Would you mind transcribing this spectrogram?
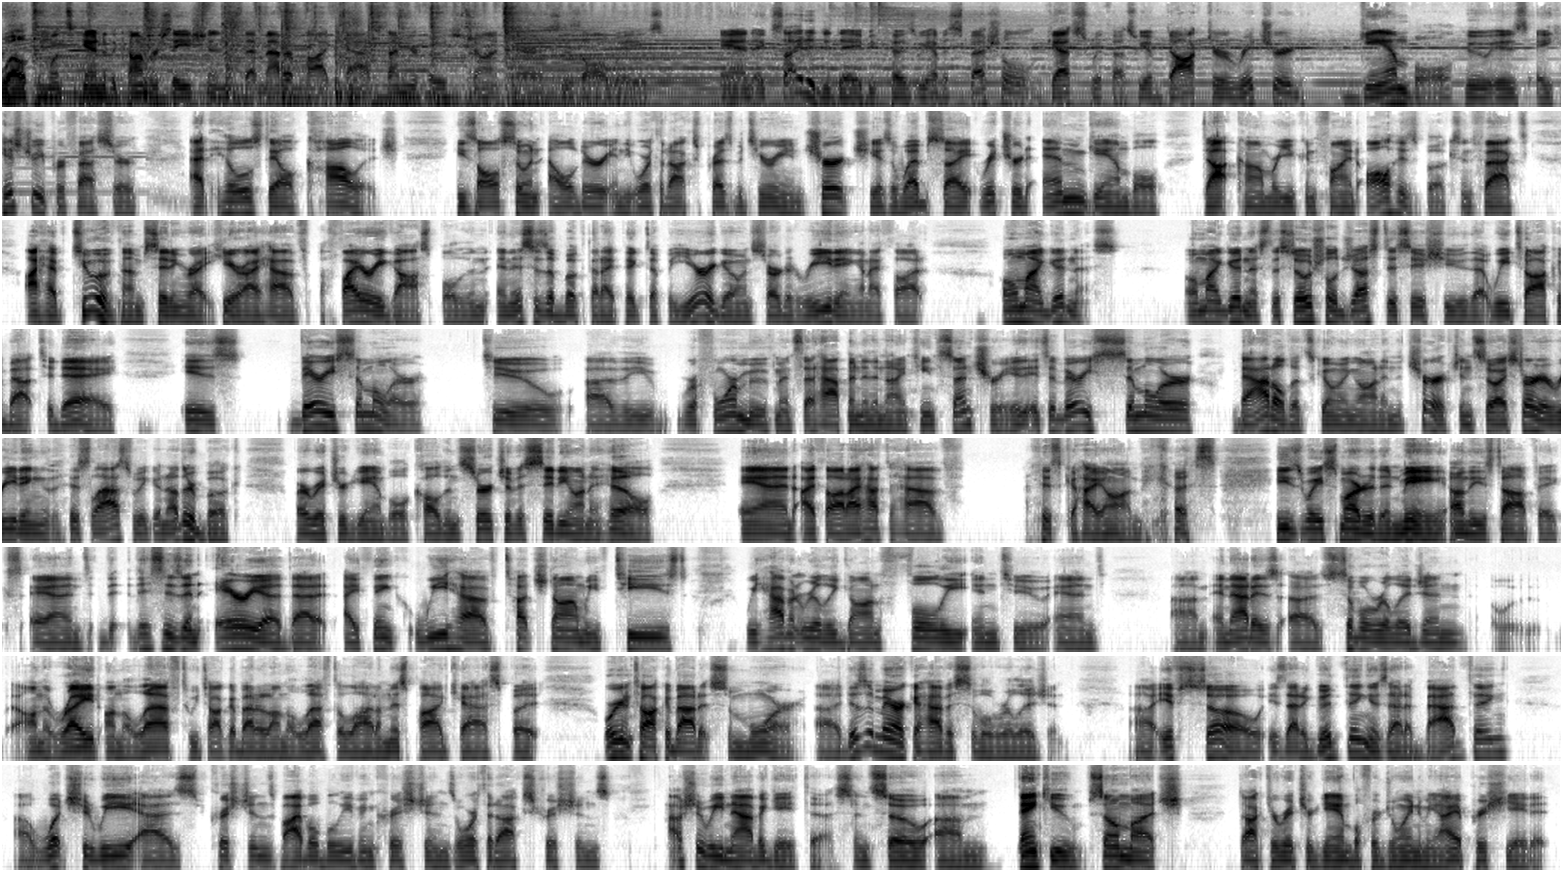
Welcome once again to the Conversations That Matter podcast. I'm your host, John Harris, as always, and excited today because we have a special guest with us. We have Dr. Richard Gamble, who is a history professor at Hillsdale College. He's also an elder in the Orthodox Presbyterian Church. He has a website, richardmgamble.com, where you can find all his books. In fact, I have two of them sitting right here. I have A Fiery Gospel, and, and this is a book that I picked up a year ago and started reading, and I thought, oh my goodness oh my goodness, the social justice issue that we talk about today is very similar to uh, the reform movements that happened in the 19th century. It's a very similar battle that's going on in the church. And so I started reading this last week, another book by Richard Gamble called In Search of a City on a Hill. And I thought I have to have this guy on because he's way smarter than me on these topics. And th- this is an area that I think we have touched on, we've teased, we haven't really gone fully into, and um, and that is uh, civil religion on the right, on the left. We talk about it on the left a lot on this podcast, but we're going to talk about it some more. Uh, does America have a civil religion? Uh, if so, is that a good thing? Is that a bad thing? Uh, what should we, as Christians, Bible believing Christians, Orthodox Christians, how should we navigate this? And so, um, thank you so much, Dr. Richard Gamble, for joining me. I appreciate it.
